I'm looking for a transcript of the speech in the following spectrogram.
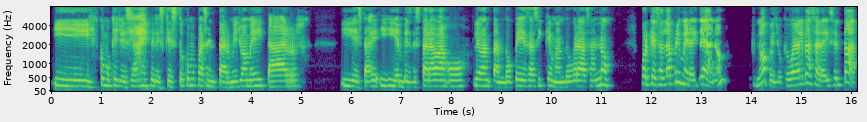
Y como que yo decía, ay, pero es que esto como para sentarme yo a meditar y, esta, y en vez de estar abajo levantando pesas y quemando grasa, no. Porque esa es la primera idea, ¿no? No, pues yo que voy a adelgazar ahí sentada.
